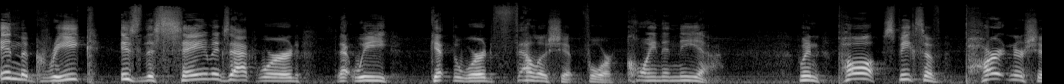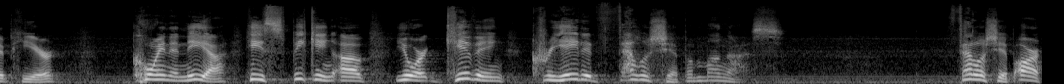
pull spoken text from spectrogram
in the Greek is the same exact word that we get the word fellowship for, koinonia. When Paul speaks of partnership here, koinonia, he's speaking of your giving created fellowship among us. Fellowship, our,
